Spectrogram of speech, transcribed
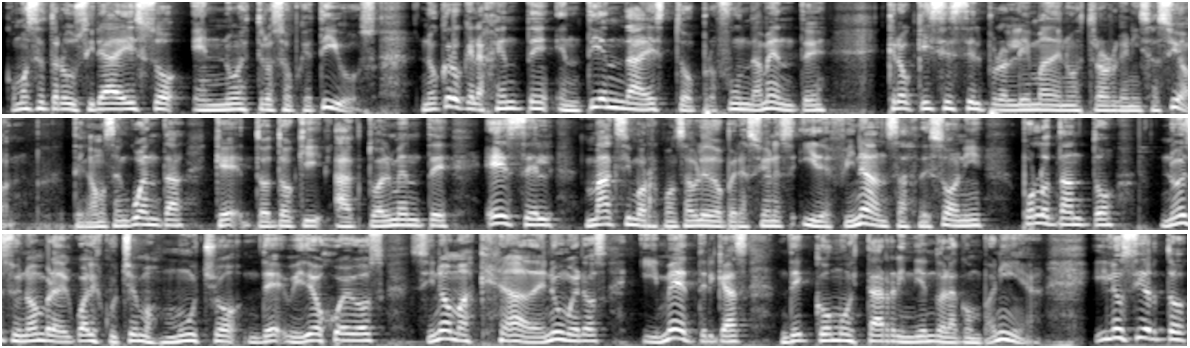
¿cómo se traducirá eso en nuestros objetivos? No creo que la gente entienda esto profundamente, creo que ese es el problema de nuestra organización. Tengamos en cuenta que Totoki actualmente es el máximo responsable de operaciones y de finanzas de Sony, por lo tanto no es un hombre del cual escuchemos mucho de videojuegos, sino más que nada de números y métricas de cómo está rindiendo la compañía. Y lo cierto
